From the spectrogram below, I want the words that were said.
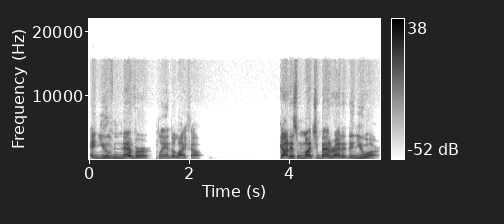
and you've never planned a life out. God is much better at it than you are.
